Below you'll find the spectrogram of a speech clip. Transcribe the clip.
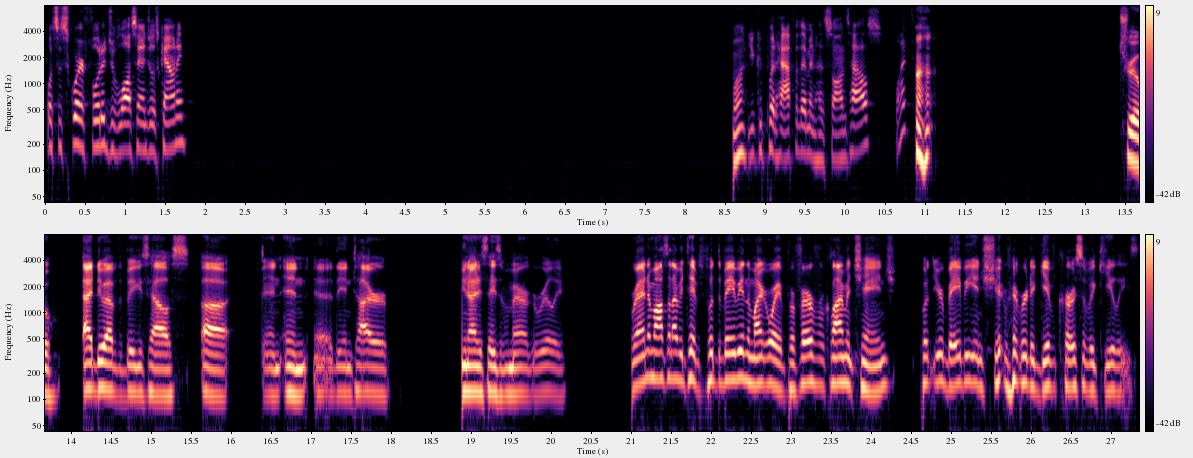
What's the square footage of Los Angeles County? What? You could put half of them in Hasan's house. What? True. I do have the biggest house uh, in in uh, the entire United States of America. Really. Random HasanAbi tips: Put the baby in the microwave. Prepare for climate change. Put your baby in shit river to give curse of Achilles.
